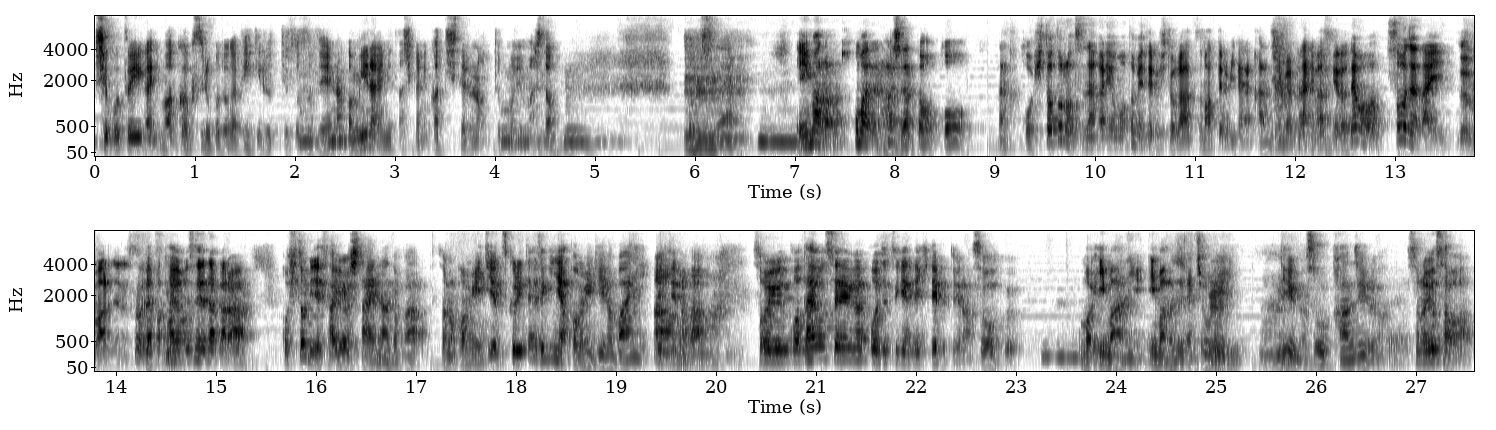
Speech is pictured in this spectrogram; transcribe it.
仕事以外にワクワクすることができるっていうことで、うん。なんか未来に確かに合致してるなって思いました。うん。そうですね。今のここまでの話だとこうなんかこう人とのつながりを求めてる人が集まってるみたいな感じにもなりますけど でもそうじゃない部分もあるじゃないですか。そうですね。やっぱ多様性だからこう一人で作業したいなとかそのコミュニティを作りたい時にはコミュニティの場に行ってっていうのがそういうこう多様性がこう実現できてるっていうのはすごくうん。もう今に今の時代にちょうどいいっていうのをすごく感じるのでその良さは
